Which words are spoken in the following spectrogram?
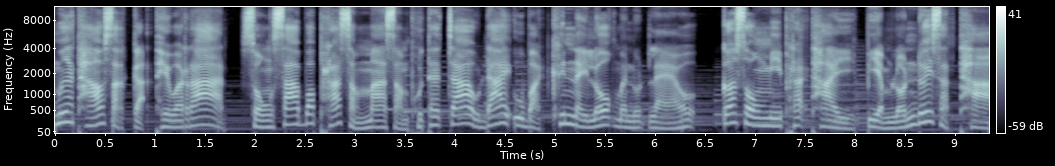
เมื่อเท้าสักกะเทวราชทรงทราบว่าพระสัมมาสัมพุทธเจ้าได้อุบัติขึ้นในโลกมนุษย์แล้ว ก็ทรงมีพระทัยเปี่ยมล้นด้วยศรัทธา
